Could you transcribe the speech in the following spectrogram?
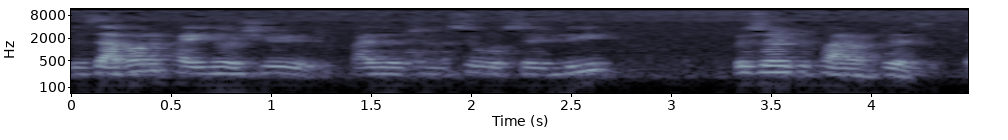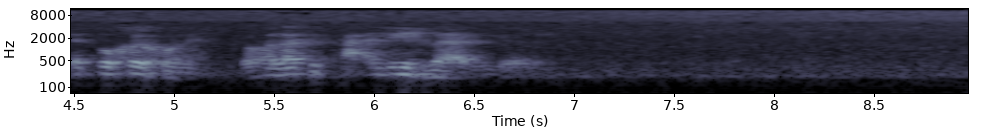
به زبان پیداشناسی حسیلی بذاره تو پرانتز اپوخه کنه. به حالت تعلیق در باز مثلا تو فرض درمان هم حتی روی روانشناسی یه سین تحقیق بکنه نمی‌تونه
